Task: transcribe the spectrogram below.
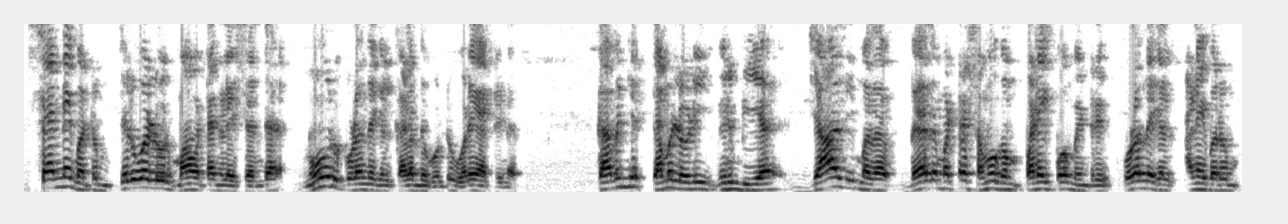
சென்னை மற்றும் திருவள்ளூர் மாவட்டங்களைச் சேர்ந்த நூறு குழந்தைகள் கலந்து கொண்டு உரையாற்றினர். கவிஞர் தமிழொழி விரும்பிய ஜாதி மத பேதமற்ற சமூகம் படைப்போம் என்று குழந்தைகள் அனைவரும்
